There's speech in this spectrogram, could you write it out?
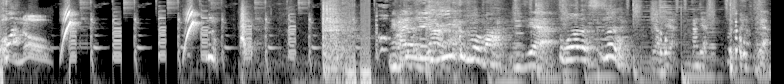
我 no！你还这是衣服吗？一件，多的是。两件，三件，四件，五件。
